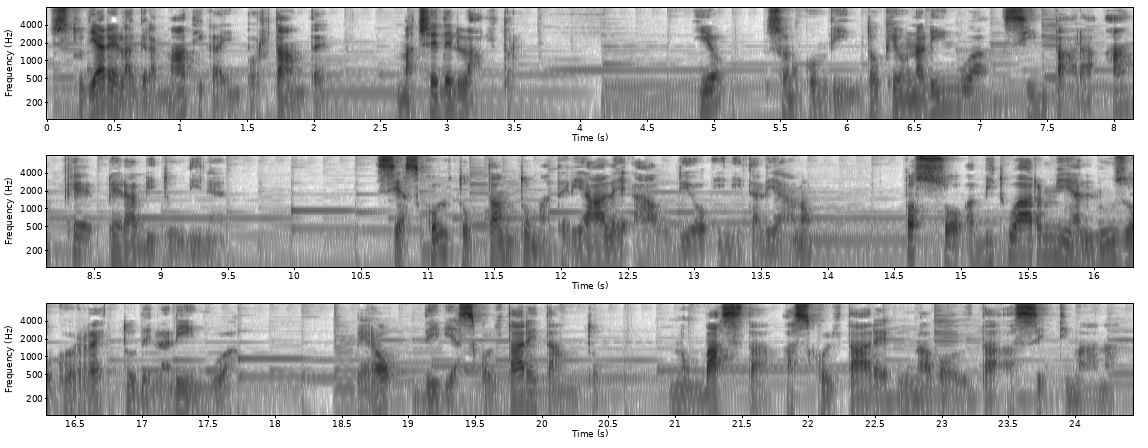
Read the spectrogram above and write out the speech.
Studiare la grammatica è importante, ma c'è dell'altro. Io sono convinto che una lingua si impara anche per abitudine. Se ascolto tanto materiale audio in italiano, posso abituarmi all'uso corretto della lingua. Però devi ascoltare tanto, non basta ascoltare una volta a settimana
